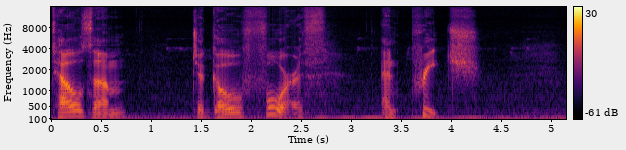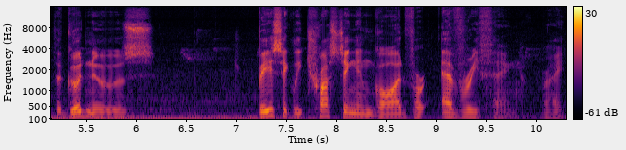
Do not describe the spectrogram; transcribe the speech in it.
tells them to go forth and preach the good news, basically trusting in God for everything, right?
